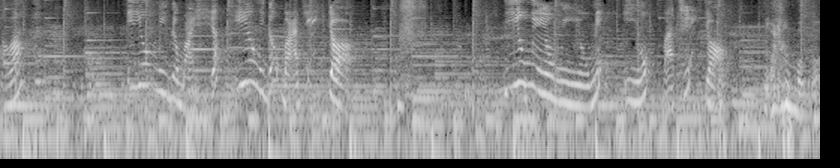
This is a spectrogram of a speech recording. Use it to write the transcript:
봐봐 이여미도 맛있어 이여미도 맛있어 이여미 이여미 이여미 이여 맛있어 얼른 먹어.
